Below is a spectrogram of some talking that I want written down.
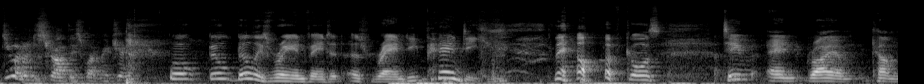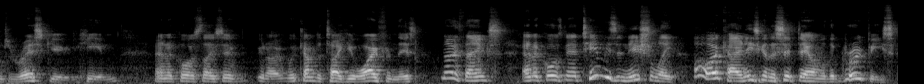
Do you want to describe this one, Richard? Well, Bill Bill is reinvented as Randy Pandy. now, of course, Tim and Graham come to rescue him, and of course they said, you know, we come to take you away from this. No thanks. And of course now Tim is initially, oh okay, and he's going to sit down with the groupies.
